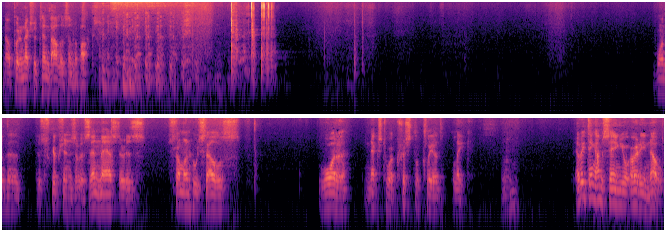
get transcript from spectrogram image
Now put an extra $10 in the box. One of the descriptions of a Zen master is someone who sells water next to a crystal clear lake. Mm-hmm. Everything I'm saying you already know.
